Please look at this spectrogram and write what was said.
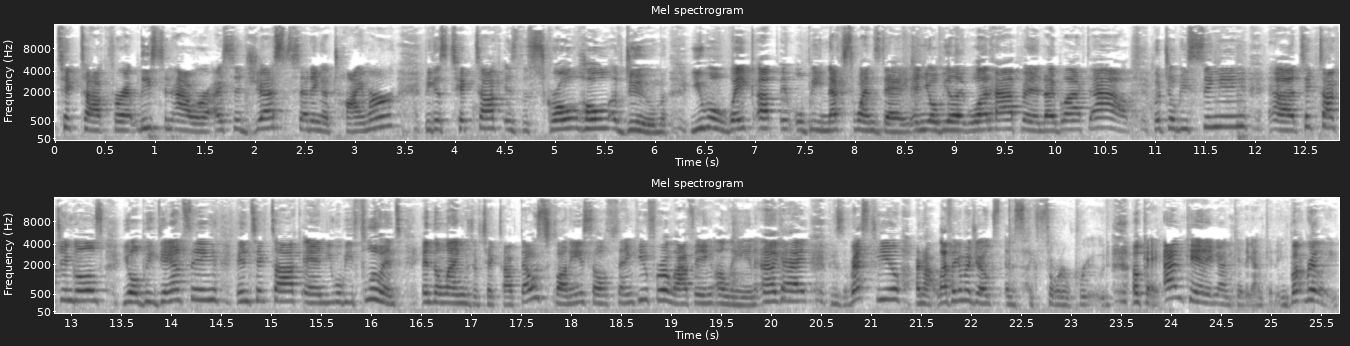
TikTok for at least an hour. I suggest setting a timer because TikTok is the scroll hole of doom. You will wake up, it will be next Wednesday, and you'll be like, What happened? I blacked out. But you'll be singing uh, TikTok jingles, you'll be dancing in TikTok, and you will be fluent in the language of TikTok. That was funny, so thank you for laughing, Aline, okay? Because the rest of you are not laughing at my jokes, and it's like sort of rude. Okay, I'm kidding, I'm kidding, I'm kidding. But really,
